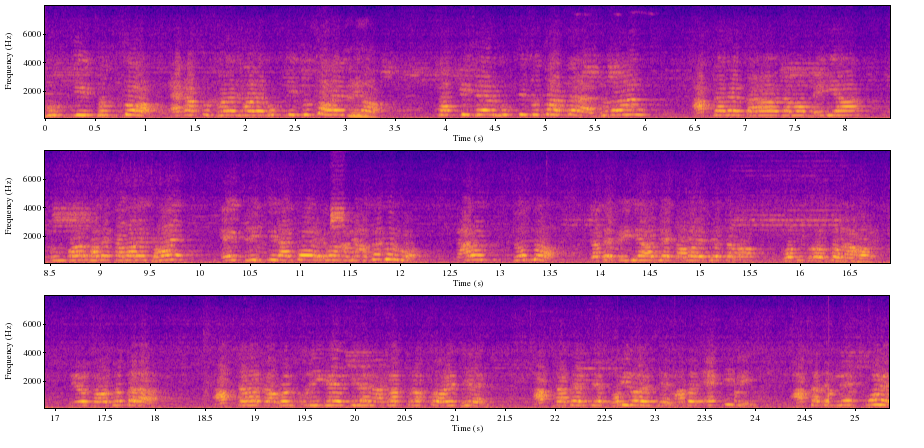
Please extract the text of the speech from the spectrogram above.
মুক্তিযুদ্ধ, একাত্তর সালের পরে মুক্তিযুদ্ধ হয়েছিল, চব্বিশের মুক্তিযুদ্ধ আপনারা। সুতরাং আপনাদের দ্বারা যেন মিডিয়া সুন্দরভাবে কাভারেজ হয়, এই দৃষ্টি রাখব এবং আমি আশা করব কারোর জন্য যাতে মিডিয়া যে কাভারেজের জন্য ক্ষতিগ্রস্ত না হয়। প্রিয় সহযোদ্ধারা, আপনারা যখন গুলি খেয়েছিলেন, আঘাতপ্রাপ্ত হয়েছিলেন, আপনাদের যে ছবি রয়েছে আমাদের একটি আপনাদের সামনে পড়ে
